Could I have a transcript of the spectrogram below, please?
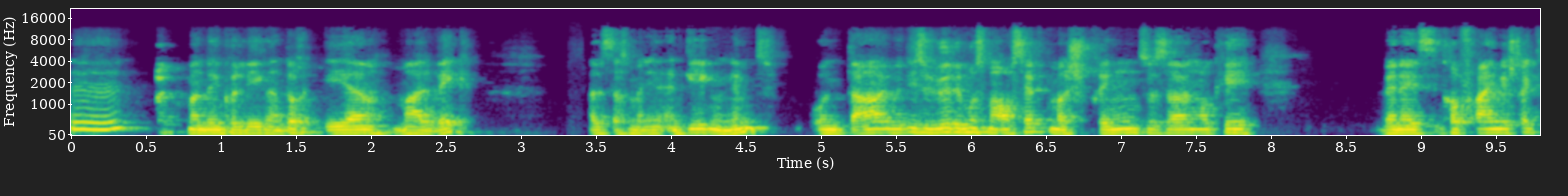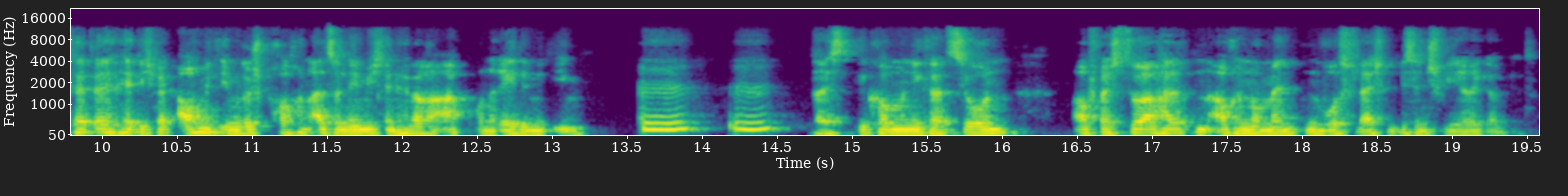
mhm. drückt man den Kollegen dann doch eher mal weg, als dass man ihn entgegennimmt. Und da über diese Hürde muss man auch selbst mal springen, zu sagen, okay, wenn er jetzt den Kopf reingestreckt hätte, hätte ich auch mit ihm gesprochen, also nehme ich den Hörer ab und rede mit ihm. Mhm. Mhm. Das heißt, die Kommunikation aufrechtzuerhalten, auch in Momenten, wo es vielleicht ein bisschen schwieriger wird.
